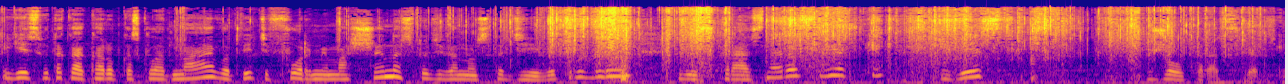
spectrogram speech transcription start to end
Есть вот такая коробка складная. Вот видите, в форме машины 199 рублей. Есть красной расцветки, есть желтой расцветки.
